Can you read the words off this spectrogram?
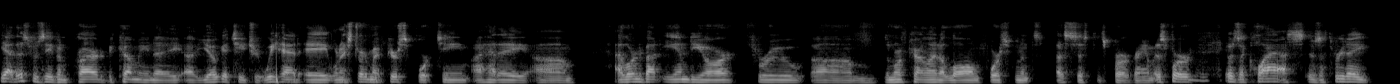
Yeah, this was even prior to becoming a, a yoga teacher. We had a when I started my peer support team, I had a um, I learned about EMDR through um, the North Carolina Law Enforcement Assistance Program. It was for Mhm. it was a class. It was a three day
